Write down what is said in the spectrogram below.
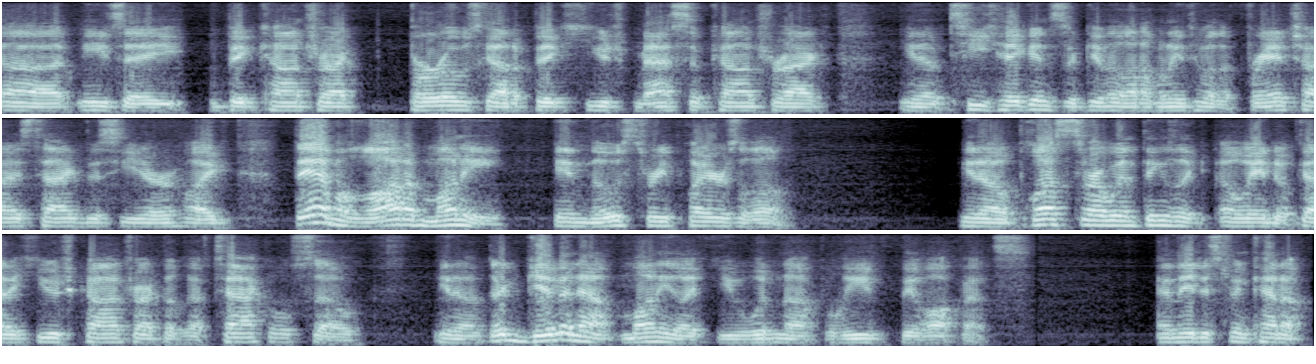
uh, needs a big contract. Burrow's got a big, huge, massive contract. You know, Tee Higgins, they're giving a lot of money to on the franchise tag this year. Like, they have a lot of money in those three players alone. You know, plus throw in things like Orlando got a huge contract at left tackle. So, you know, they're giving out money like you would not believe the offense. And they just been kind of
